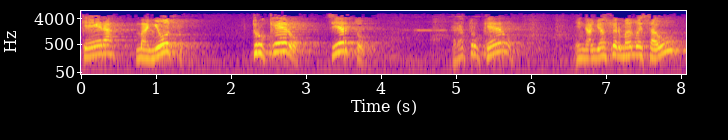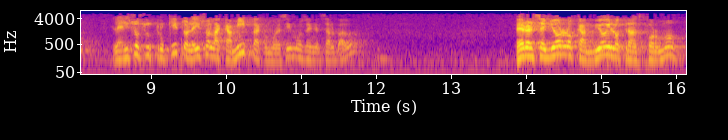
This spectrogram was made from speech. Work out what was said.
que era mañoso, truquero, ¿cierto? Era truquero. Engañó a su hermano Esaú, le hizo su truquito, le hizo la camita, como decimos en El Salvador. Pero el Señor lo cambió y lo transformó.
